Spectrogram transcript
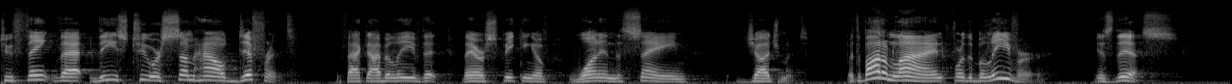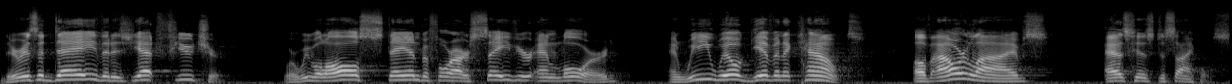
to think that these two are somehow different. In fact, I believe that they are speaking of one and the same judgment. But the bottom line for the believer is this there is a day that is yet future where we will all stand before our Savior and Lord, and we will give an account of our lives as His disciples.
